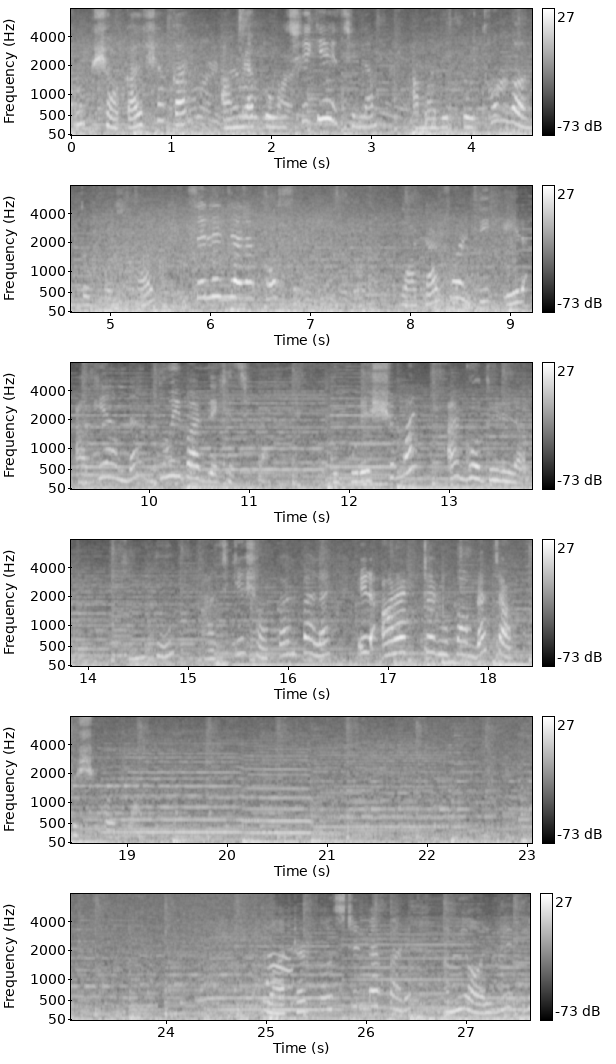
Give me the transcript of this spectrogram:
খুব সকাল সকাল আমরা পৌঁছে গিয়েছিলাম আমাদের প্রথম গন্তব্যস্থল সেলেঞ্জানা ফসেল ওয়াটারফলটি এর আগে আমরা দুইবার দেখেছিলাম, দুপুরের সময় আর গধূলির কিন্তু আজকে সকালবেলায় এর আর একটা রূপ আমরা চাক্ষুষ করলাম। ওয়াটারফলসটির ব্যাপারে আমি অলরেডি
